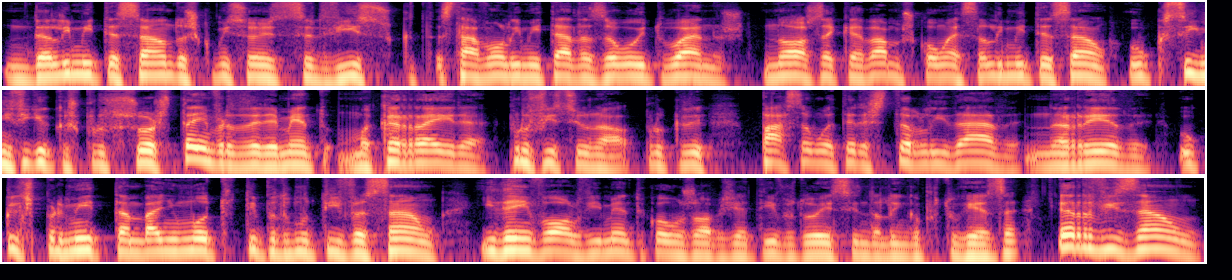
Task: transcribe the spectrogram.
da limitação das comissões de serviço que estavam limitadas a oito anos. Nós acabamos com essa limitação, o que significa que os professores têm verdadeiramente uma carreira profissional, porque passam a ter a estabilidade na rede, o que lhes permite também um outro tipo de motivação e de envolvimento com os objetivos do ensino da língua portuguesa, a revisão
